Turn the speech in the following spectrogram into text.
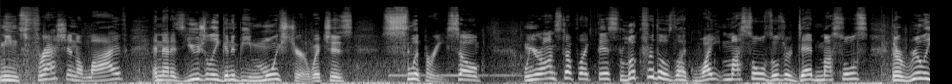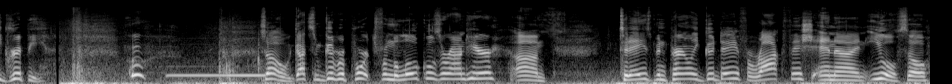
means fresh and alive, and that is usually going to be moisture, which is slippery. So when you're on stuff like this, look for those like white mussels. Those are dead mussels. They're really grippy. Whew. So we got some good reports from the locals around here. Um, today's been apparently a good day for rockfish and uh, an eel. So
